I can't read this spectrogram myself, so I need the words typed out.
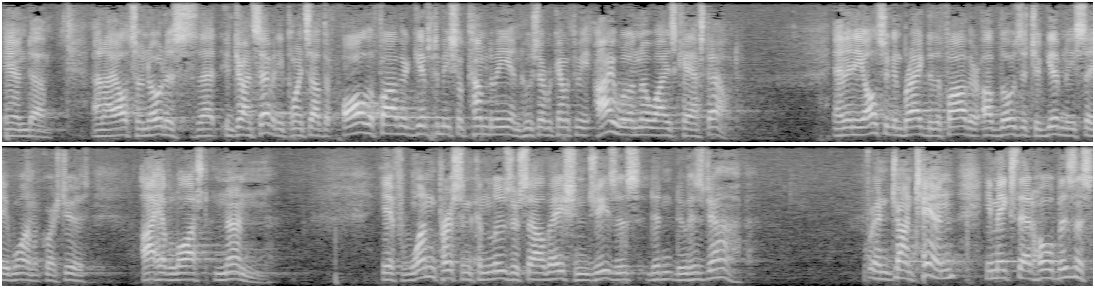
And uh, and I also notice that in John 7 he points out that all the Father gives to me shall come to me, and whosoever cometh to me I will in no wise cast out. And then he also can brag to the Father of those that you've given me, save one, of course, Judas. I have lost none. If one person can lose their salvation, Jesus didn't do his job. In John 10, he makes that whole business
